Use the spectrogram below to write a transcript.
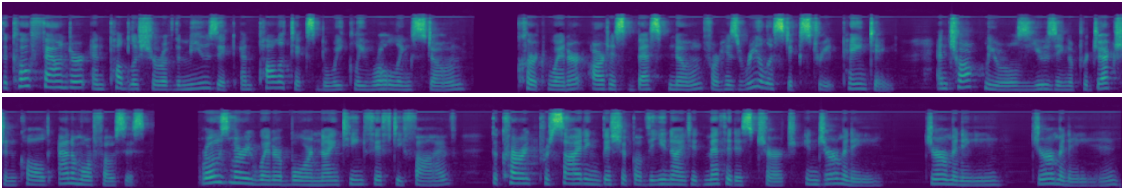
the co-founder and publisher of the music and politics weekly Rolling Stone; Kurt Wenner, artist best known for his realistic street painting and chalk murals using a projection called anamorphosis; Rosemarie Wenner (born 1955), the current presiding bishop of the United Methodist Church in Germany. Germany, Germany,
